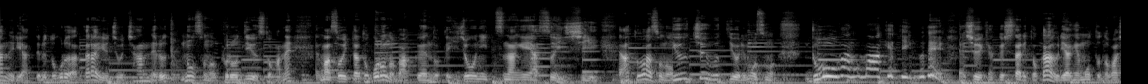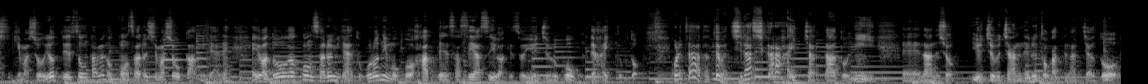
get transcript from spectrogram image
ャンネルやってるところだったら、YouTube チャンネルのそのプロデュースとかね、まあそういったところのバックエンドって非常につなげやすいし、あとはその YouTube っていうよりもその動画のマーケティングで集客したりとか売り上げもっと伸ばしていきましょうよってそのためのコンサルしましょうかみたいなね。要は動画コンサルみたいなところにもこう発展させやすいわけですよ YouTube 広告で入っておくと。これじゃあ例えばチラシから入っちゃった後に、えー、何でしょう YouTube チャンネルとかってなっちゃうと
